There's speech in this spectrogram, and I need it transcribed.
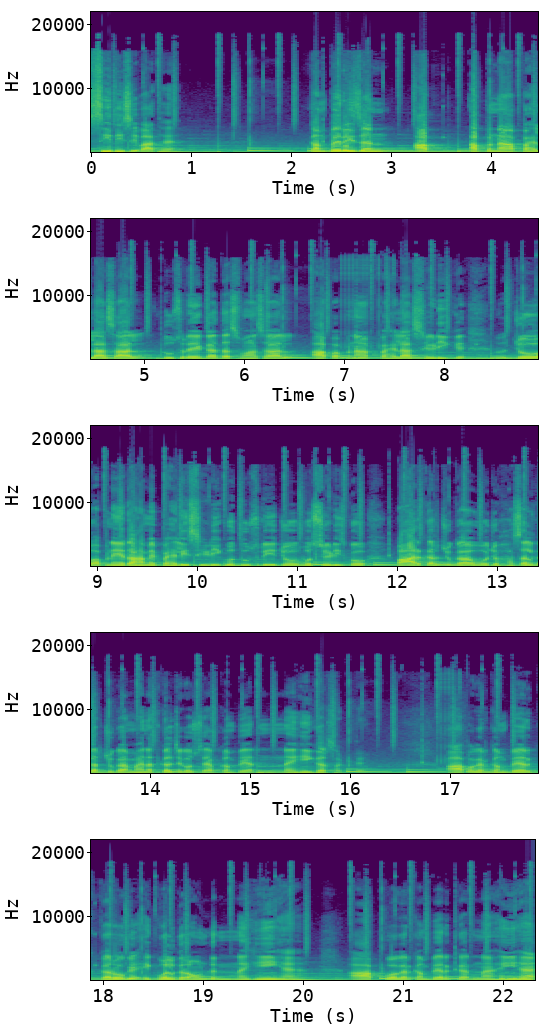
सीधी सी बात है। कंपैरिजन आप अपना पहला साल, दूसरे का दसवां साल, आप अपना पहला सीढ़ी के, जो अपने राह में पहली सीढ़ी को, दूसरी जो वो सीढ़ी को पार कर चुका, वो जो हसल कर चुका, मेहनत कर चुका, उससे आप कंपेयर नहीं कर सकते। आप अगर कंपेयर करोगे इक्वल ग्राउंड नहीं है। आपको अगर कंपेयर करना ही है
